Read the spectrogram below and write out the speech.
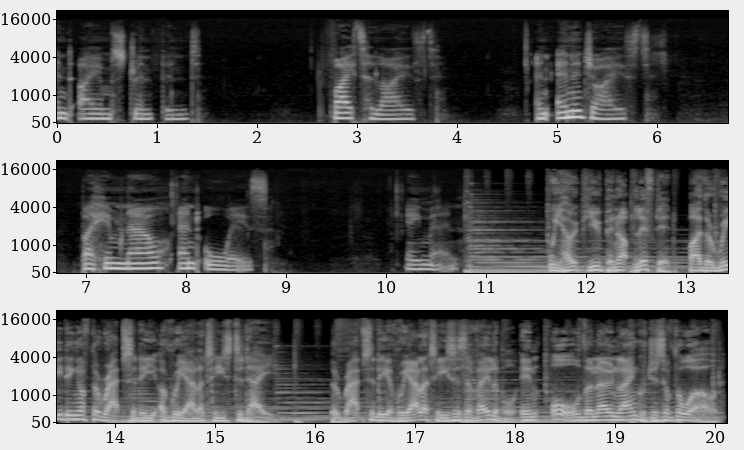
and I am strengthened, vitalized, and energized by him now and always. Amen. We hope you've been uplifted by the reading of the Rhapsody of Realities today. The Rhapsody of Realities is available in all the known languages of the world.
